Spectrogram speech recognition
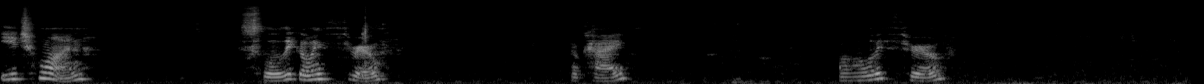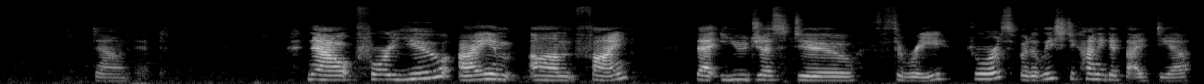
each one slowly going through. Okay, all the way through. Down it. Now, for you, I am um, fine that you just do three drawers, but at least you kind of get the idea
